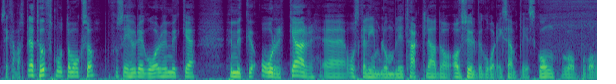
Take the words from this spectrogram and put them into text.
Sen kan man spela tufft mot dem också. Får se hur det går. Hur mycket, hur mycket orkar eh, Oskar Lindblom bli tacklad av, av Sylvegård exempelvis gång på gång på gång.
